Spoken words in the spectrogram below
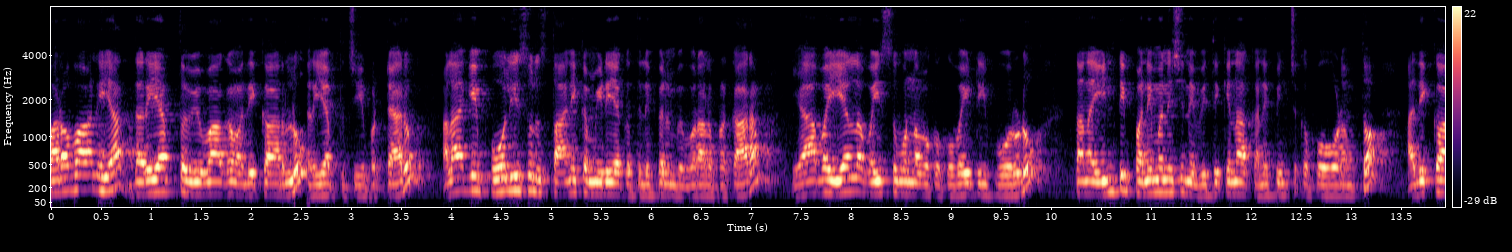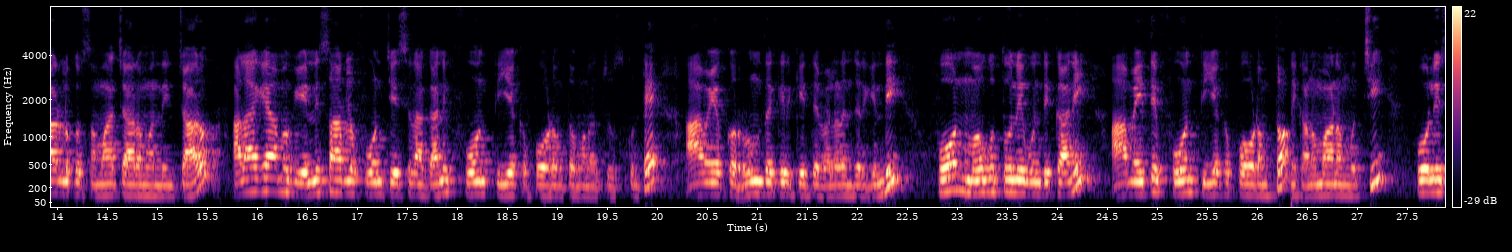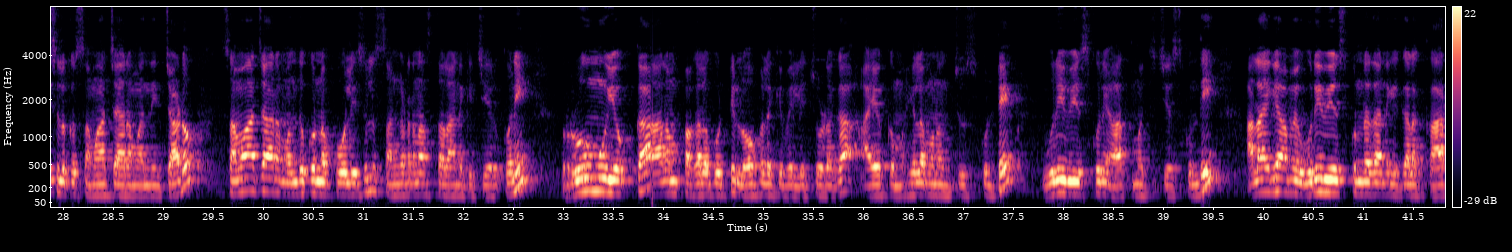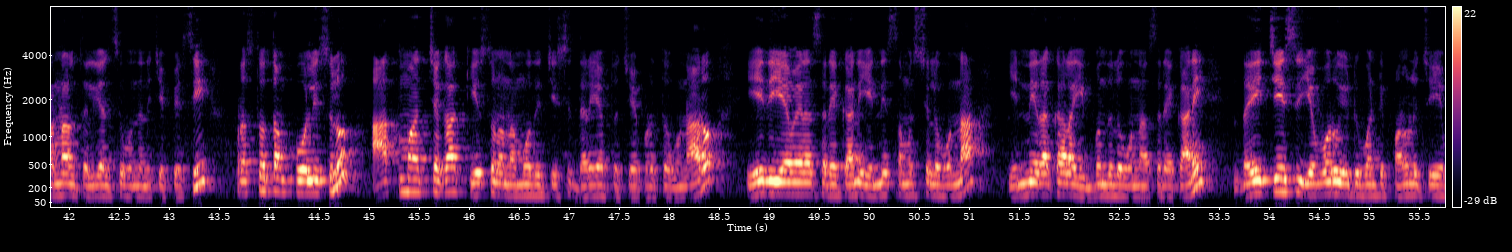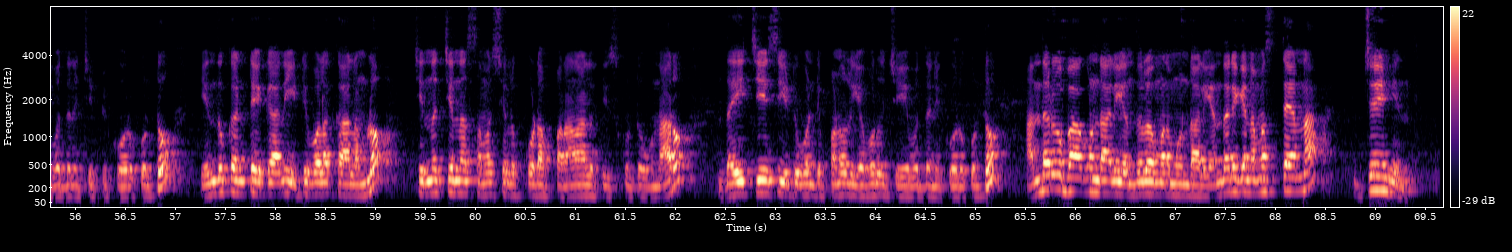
పరవానియా దర్యాప్తు విభాగం అధికారులు దర్యాప్తు చేపట్టారు. అలాగే పోలీసులు స్థానిక మీడియాకు తెలిపిన వివరాల ప్రకారం యాభై ఏళ్ళ వయసు ఉన్న ఒక కువైటీ పౌరుడు తన ఇంటి పని మనిషిని వెతికినా కనిపించకపోవడంతో అధికారులకు సమాచారం అందించారు. అలాగే ఆమెకు ఎన్నిసార్లు ఫోన్ చేసినా కానీ ఫోన్ తీయకపోవడంతో మనం చూసుకుంటే ఆమె యొక్క రూమ్ దగ్గరికి అయితే వెళ్ళడం జరిగింది. ఫోన్ మోగుతూనే ఉంది కానీ ఆమె అయితే ఫోన్ తీయకపోవడంతో అనుమానం వచ్చి పోలీసులకు సమాచారం అందించాడు. సమాచారం అందుకున్న పోలీసులు సంఘటనా స్థలానికి చేరుకొని రూము యొక్క తాళం పగలగొట్టి లోపలికి వెళ్ళి చూడగా ఆ యొక్క మహిళ మనం చూసుకుంటే ఉరి వేసుకుని ఆత్మహత్య చేసుకుంది. అలాగే ఆమె ఉరి వేసుకున్న దానికి గల కారణాలు తెలియాల్సి ఉందని చెప్పేసి ప్రస్తుతం పోలీసులు ఆత్మహత్యగా కేసును నమోదు చేసి దర్యాప్తు చేపడుతూ ఉన్నారు. ఏది ఏమైనా సరే కానీ ఎన్ని సమస్యలు ఉన్నా ఎన్ని రకాల ఇబ్బందులు ఉన్నా సరే కానీ దయచేసి ఎవరు ఇటువంటి పనులు చేయవద్దని చెప్పి కోరుకుంటూ ఎందుకు ఎందుకంటే కానీ ఇటీవల కాలంలో చిన్న చిన్న సమస్యలకు కూడా ప్రాణాలు తీసుకుంటూ ఉన్నారు. దయచేసి ఇటువంటి పనులు ఎవరు చేయవద్దని కోరుకుంటూ అందరూ బాగుండాలి అందులో మనం ఉండాలి. అందరికీ నమస్తే అన్న. జై హింద్.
